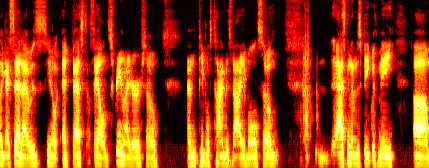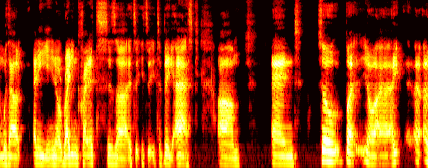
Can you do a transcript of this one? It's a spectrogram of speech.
like I said, I was, you know, at best a failed screenwriter. So, and people's time is valuable. So, asking them to speak with me um, without any, you know, writing credits is uh, it's a, it's a, it's a big ask. Um, and so, but you know, I, I, I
